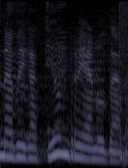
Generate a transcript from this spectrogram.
Navegación reanudada.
